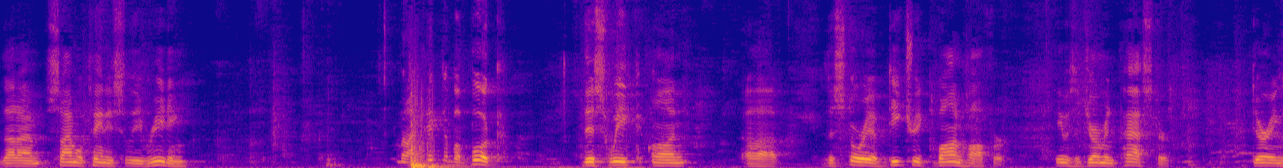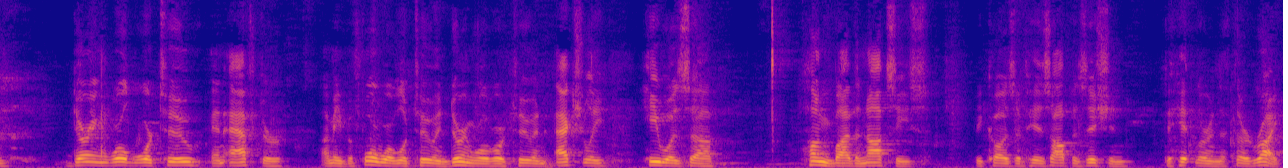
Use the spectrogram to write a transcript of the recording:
that I'm simultaneously reading. But I picked up a book this week on uh, the story of Dietrich Bonhoeffer. He was a German pastor during during World War II and after. I mean, before World War II and during World War II, and actually he was uh, hung by the Nazis because of his opposition to Hitler and the Third Reich.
